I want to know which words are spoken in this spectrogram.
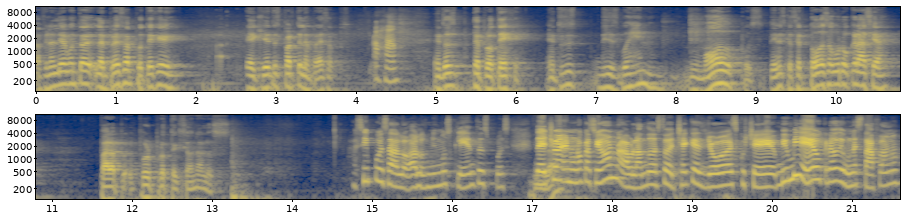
al final de cuenta la empresa protege... El cliente es parte de la empresa, pues. Ajá. Entonces te protege. Entonces dices, bueno, ni modo, pues tienes que hacer toda esa burocracia para por protección a los... Así pues a, lo- a los mismos clientes, pues. De ¿Verdad? hecho, en una ocasión, hablando de esto de cheques, yo escuché, vi un video, creo, de una estafa, ¿no?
